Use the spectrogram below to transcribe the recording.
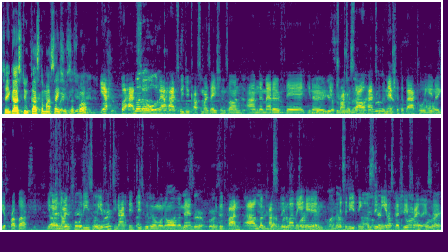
For a hat, man. Yeah. So you guys do customizations as well? Yeah, for hats. So all of our hats we do customizations on. Um, no matter if they're you know your trucker style hats with the mesh at the back, or you know your proper you know 940s or your 5950s. We're doing on all of them, man. They're good fun. Uh, a lot of customers loving it here, and it's a new thing for Sydney and especially Australia. So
